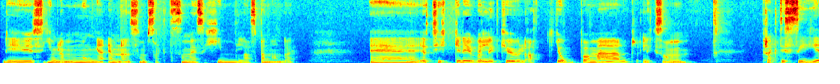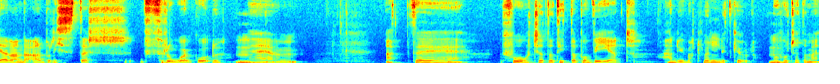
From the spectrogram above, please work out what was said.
Det är ju så himla många ämnen som sagt som är så himla spännande. Eh, jag tycker det är väldigt kul att jobba med liksom, praktiserande arboristers frågor. Ehm, att eh, fortsätta titta på ved hade ju varit väldigt kul att fortsätta med.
